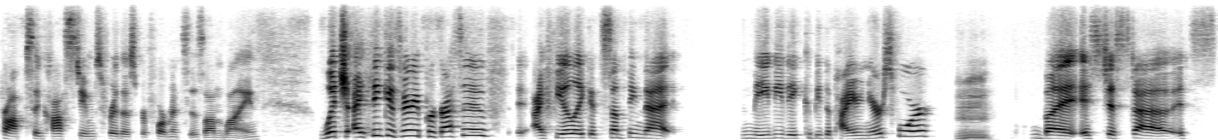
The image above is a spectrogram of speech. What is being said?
props and costumes for those performances online, which I think is very progressive. I feel like it's something that maybe they could be the pioneers for Mm. but it's just uh it's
